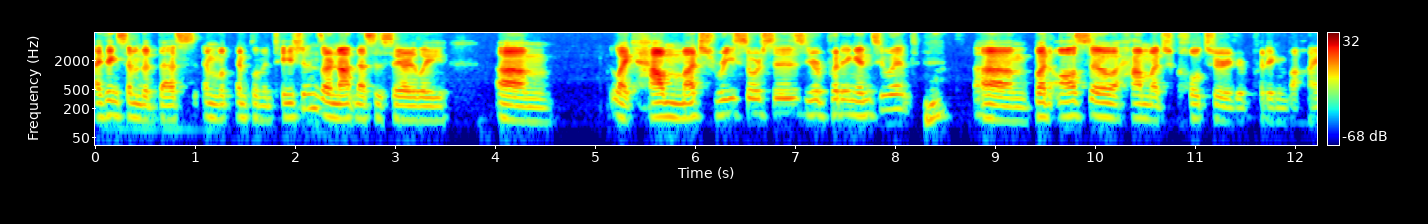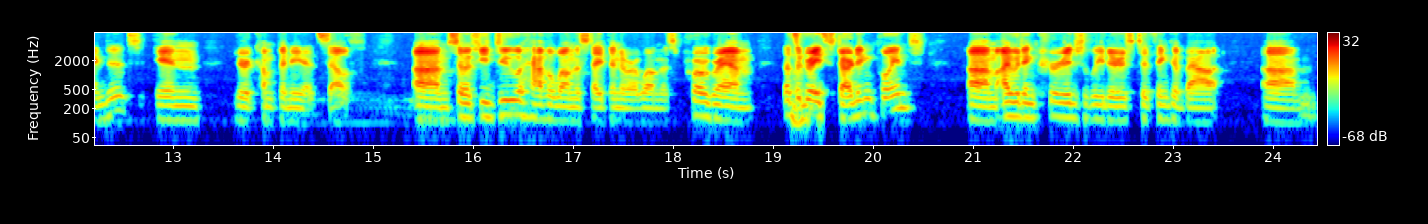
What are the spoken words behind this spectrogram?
I think some of the best Im- implementations are not necessarily um, like how much resources you're putting into it, mm-hmm. um, but also how much culture you're putting behind it in your company itself. Um, so if you do have a wellness stipend or a wellness program, that's a mm-hmm. great starting point. Um, I would encourage leaders to think about um,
